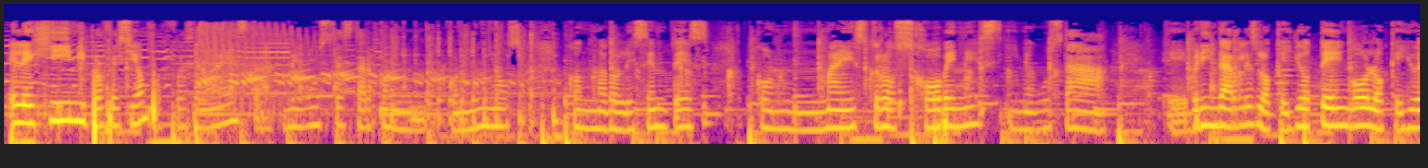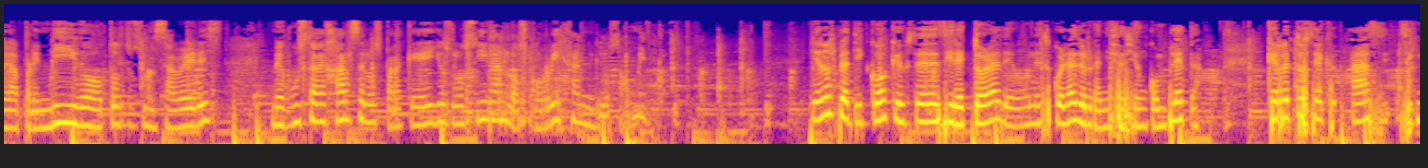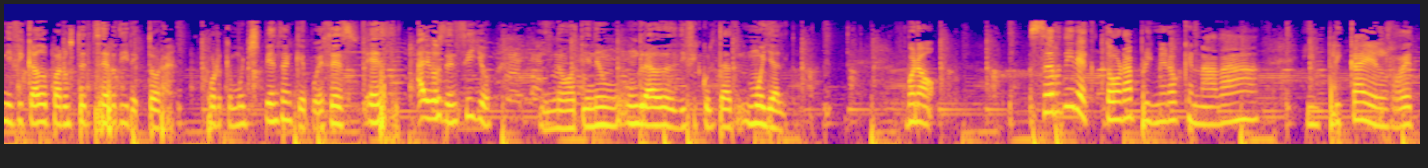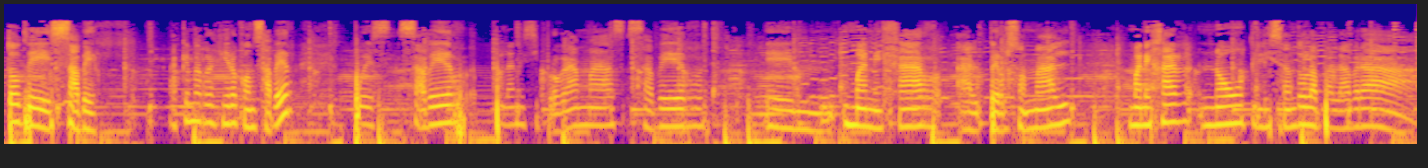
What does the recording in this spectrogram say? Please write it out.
elegí mi profesión, pues fue ser maestra. Me gusta estar con, con niños, con adolescentes, con maestros jóvenes y me gusta eh, brindarles lo que yo tengo, lo que yo he aprendido, todos mis saberes. Me gusta dejárselos para que ellos los sigan, los corrijan y los aumenten. Ya nos platicó que usted es directora de una escuela de organización completa. ¿Qué retos ha significado para usted ser directora? Porque muchos piensan que pues es, es algo sencillo y no tiene un, grado de dificultad muy alto. Bueno, ser directora primero que nada implica el reto de saber. ¿A qué me refiero con saber? Pues saber planes y programas, saber em, manejar al personal, manejar no utilizando la palabra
